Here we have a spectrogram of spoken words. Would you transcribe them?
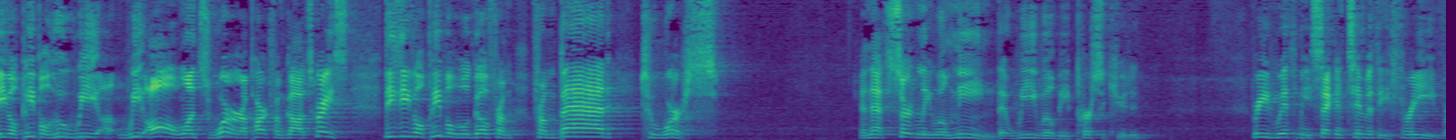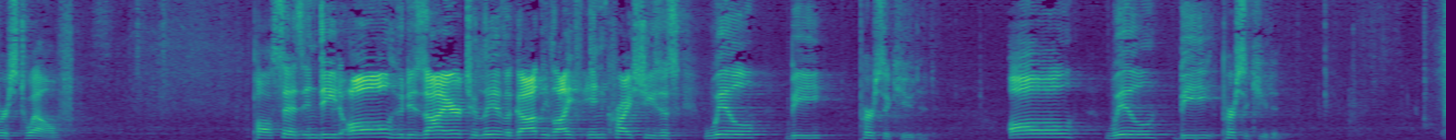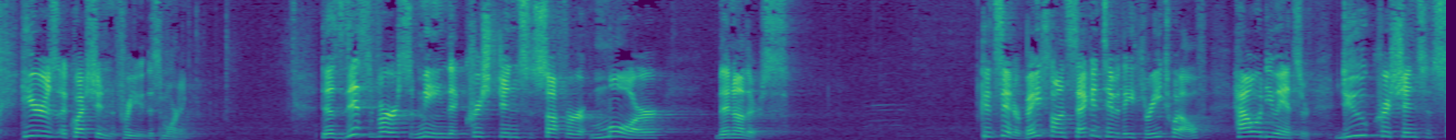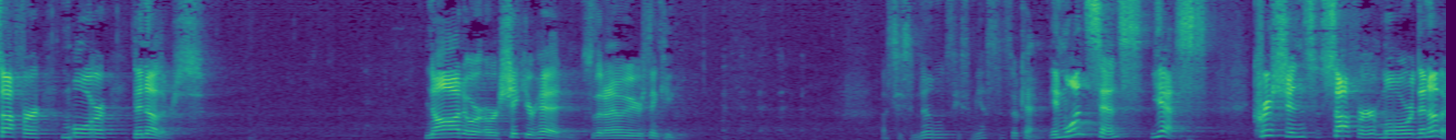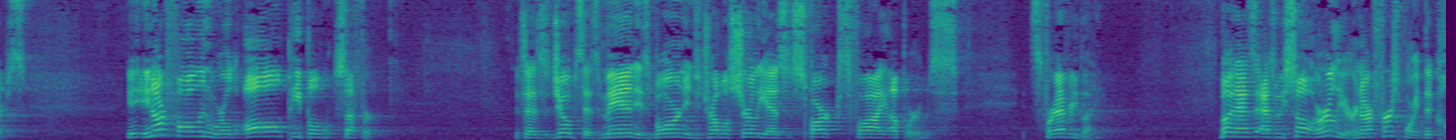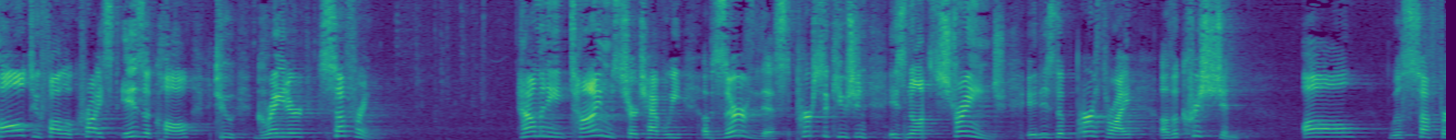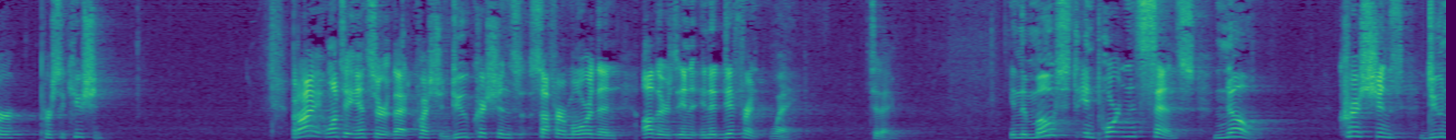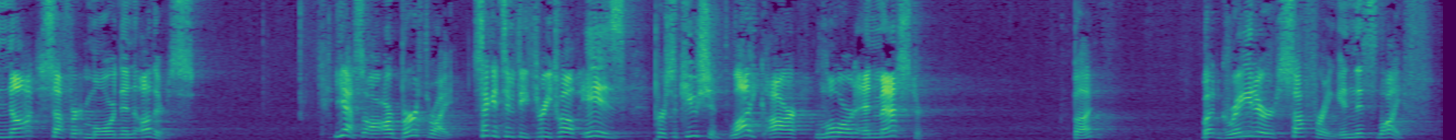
evil people who we, we all once were apart from God's grace, these evil people will go from, from bad to worse. And that certainly will mean that we will be persecuted. Read with me 2 Timothy 3, verse 12. Paul says, Indeed, all who desire to live a godly life in Christ Jesus will be persecuted. All will be persecuted. Here's a question for you this morning Does this verse mean that Christians suffer more than others? Consider, based on 2 Timothy 3:12, how would you answer? Do Christians suffer more than others? Nod or, or shake your head so that I know what you're thinking. Let's see some no's, see some yeses. Okay. In one sense, yes, Christians suffer more than others. In our fallen world, all people suffer. It says, Job says, Man is born into trouble surely as sparks fly upwards. It's for everybody. But as, as we saw earlier in our first point, the call to follow Christ is a call to greater suffering. How many times, church, have we observed this? Persecution is not strange, it is the birthright of a Christian. All will suffer persecution. But I want to answer that question Do Christians suffer more than others in, in a different way today? In the most important sense, no. Christians do not suffer more than others. Yes, our, our birthright, 2 Timothy 3:12 is persecution, like our Lord and Master. But but greater suffering in this life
